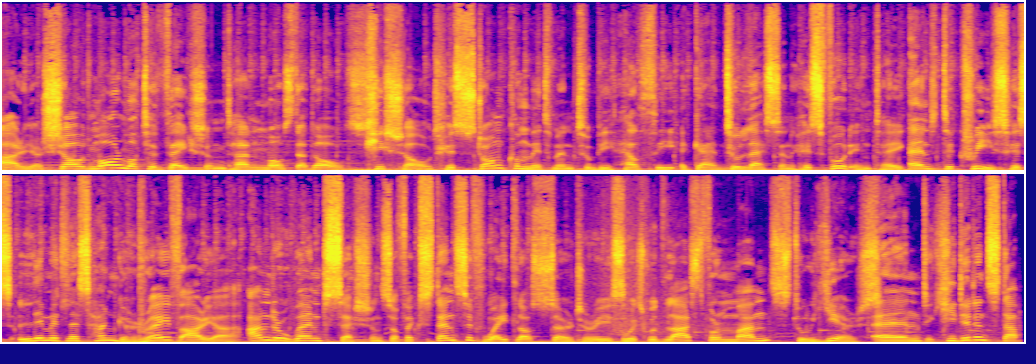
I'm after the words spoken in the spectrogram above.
Arya showed more motivation than most adults. He showed his strong commitment to be healthy again, to lessen his food intake and decrease his limitless hunger. Brave Arya underwent sessions of extensive weight loss surgeries which would last for months to years. And he didn't stop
